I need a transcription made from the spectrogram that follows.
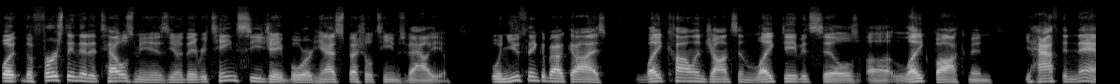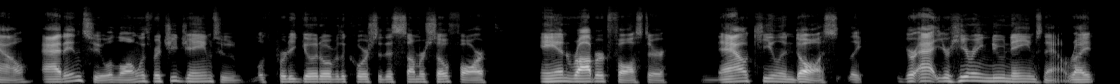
But the first thing that it tells me is, you know, they retain CJ Board. He has special teams value. But when you think about guys like Collin Johnson, like David Sills, uh, like Bachman, you have to now add into, along with Richie James, who looked pretty good over the course of this summer so far, and Robert Foster, now Keelan Doss. Like you're at, you're hearing new names now, right?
